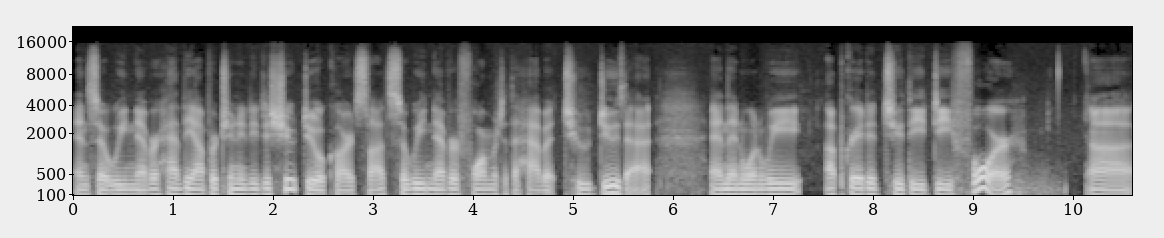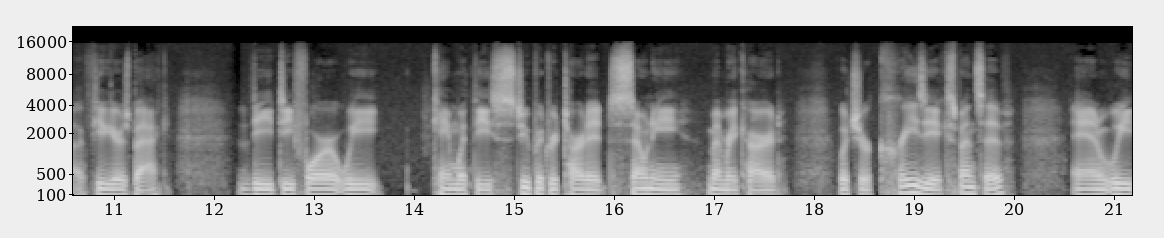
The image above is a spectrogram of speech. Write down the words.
And so we never had the opportunity to shoot dual card slots, so we never formed the habit to do that. And then when we upgraded to the D4 uh, a few years back, the D4 we came with the stupid retarded Sony memory card, which are crazy expensive, and we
